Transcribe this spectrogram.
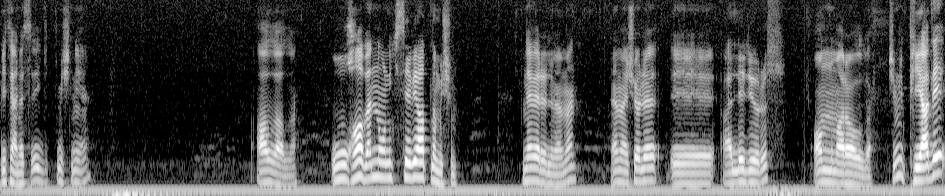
Bir tanesi gitmiş niye? Allah Allah. Oha ben de 12 seviye atlamışım. Ne verelim hemen? Hemen şöyle eee, hallediyoruz. 10 numara oldu. Şimdi piyade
